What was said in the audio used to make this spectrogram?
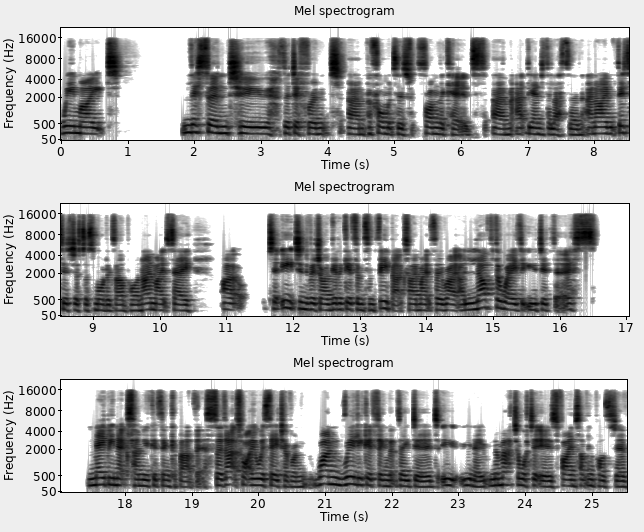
we might listen to the different um, performances from the kids um, at the end of the lesson. And I, this is just a small example, and I might say uh, to each individual, I'm going to give them some feedback. So I might say, right, I love the way that you did this. Maybe next time you could think about this. So that's what I always say to everyone. One really good thing that they did, you know, no matter what it is, find something positive,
